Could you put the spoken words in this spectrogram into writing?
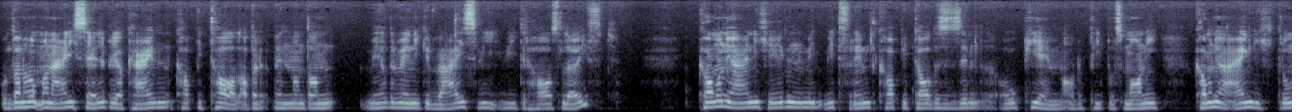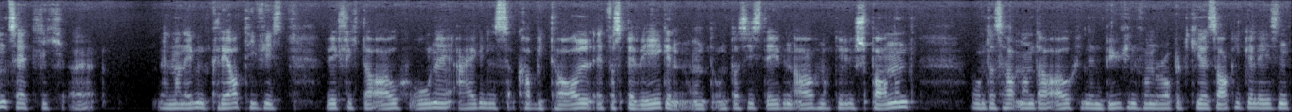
und dann hat man eigentlich selber ja kein Kapital, aber wenn man dann mehr oder weniger weiß, wie, wie der Has läuft, kann man ja eigentlich eben mit, mit Fremdkapital, das ist eben OPM, oder People's Money, kann man ja eigentlich grundsätzlich, äh, wenn man eben kreativ ist, wirklich da auch ohne eigenes Kapital etwas bewegen. Und, und das ist eben auch natürlich spannend. Und das hat man da auch in den Büchern von Robert Kiyosaki gelesen,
